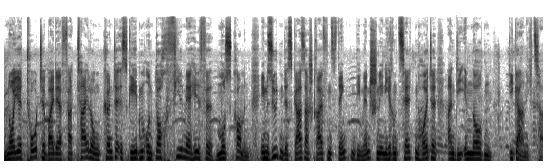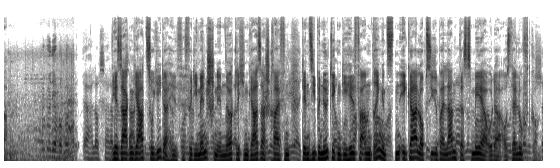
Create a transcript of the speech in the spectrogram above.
Neue Tote bei der Verteilung könnte es geben und doch viel mehr Hilfe muss kommen. Im Süden des Gazastreifens denken die Menschen in ihren Zelten heute an die im Norden, die gar nichts haben. Wir sagen Ja zu jeder Hilfe für die Menschen im nördlichen Gazastreifen, denn sie benötigen die Hilfe am dringendsten, egal ob sie über Land, das Meer oder aus der Luft kommt.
